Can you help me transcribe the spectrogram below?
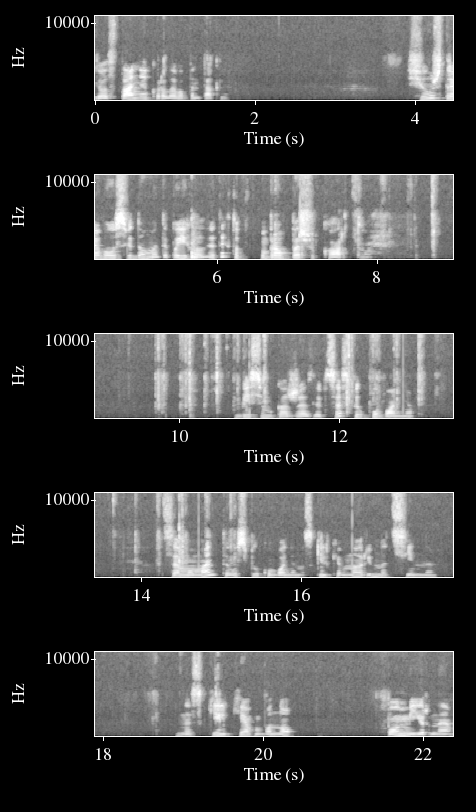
І остання королева Пентаклів. Що ж треба усвідомити? Поїхали для тих, хто обрав першу карту. Вісімка жезлів це спілкування. Це моменти у спілкуванні, наскільки воно рівноцінне, наскільки воно помірне.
